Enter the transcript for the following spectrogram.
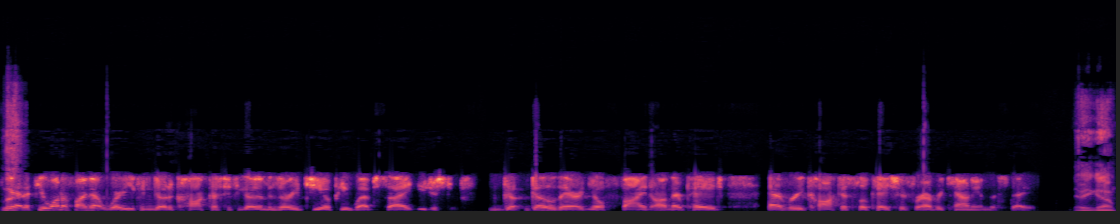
yeah, if you want to find out where you can go to caucus, if you go to the Missouri GOP website, you just go, go there and you'll find on their page every caucus location for every county in the state. There you go.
